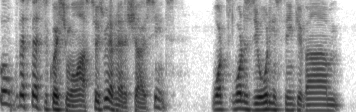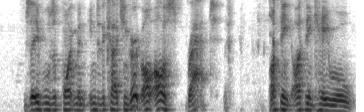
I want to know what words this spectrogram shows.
Well, that's, that's the question we'll ask too. So we haven't had a show since. What What does the audience think of um Ziebell's appointment into the coaching group? I, I was wrapped. I think I think he will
